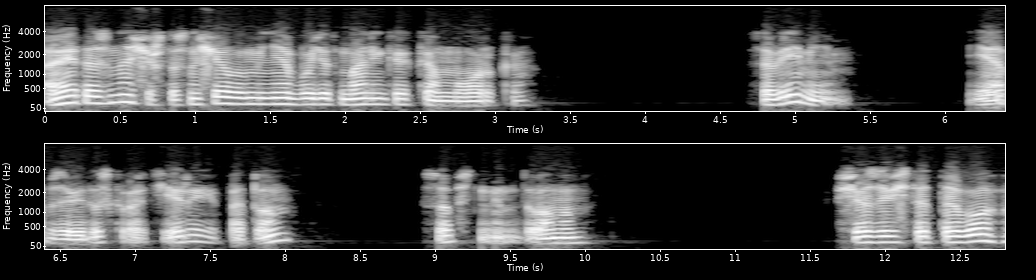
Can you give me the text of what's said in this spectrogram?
А это значит, что сначала у меня будет маленькая коморка, со временем я обзаведусь квартирой, потом собственным домом. Все зависит от того,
